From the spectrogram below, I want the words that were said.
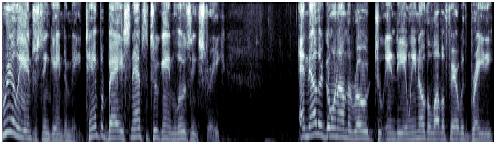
Really interesting game to me. Tampa Bay snaps the two-game losing streak. And now they're going on the road to Indy, and we know the love affair with Brady.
